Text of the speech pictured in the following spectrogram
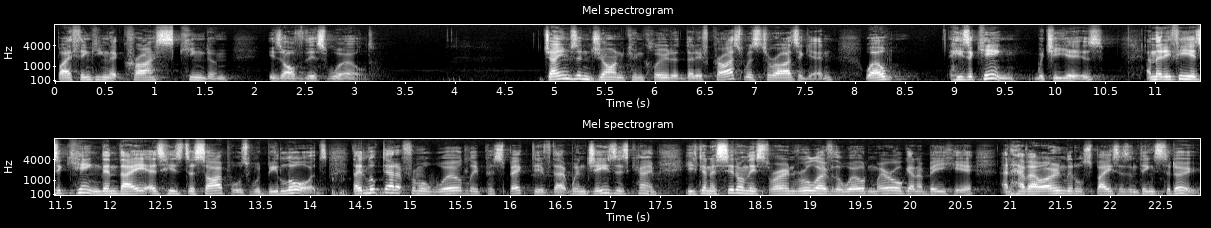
by thinking that Christ's kingdom is of this world. James and John concluded that if Christ was to rise again, well, he's a king, which he is, and that if he is a king, then they, as his disciples, would be lords. They looked at it from a worldly perspective that when Jesus came, he's going to sit on this throne, rule over the world, and we're all going to be here and have our own little spaces and things to do.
